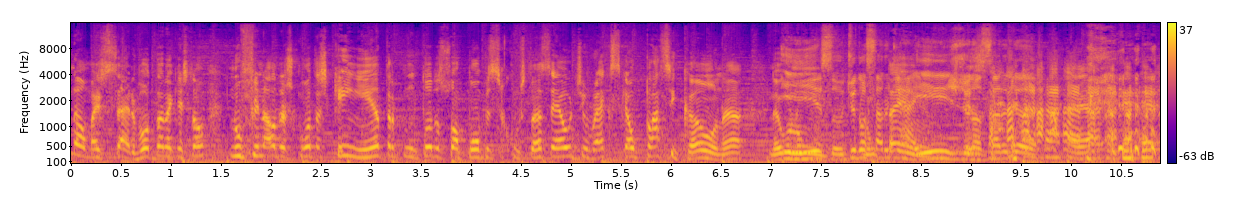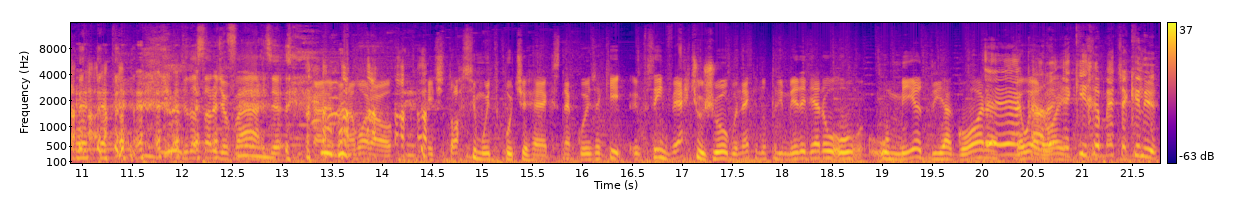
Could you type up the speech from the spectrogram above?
Não, mas sério, voltando à questão, no final das contas, quem entra com toda a sua pompa e circunstância é o T-Rex, que é o classicão, né? Eu não- Isso, o dinossauro não de raiz, dinossauro de. dinossauro de várzea. Cara, na moral, a gente torce muito pro T-Rex, né? Coisa que você inverte o jogo, né? Que no primeiro ele era o, o- o medo e agora é, É, o cara, herói. é que remete àquele,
